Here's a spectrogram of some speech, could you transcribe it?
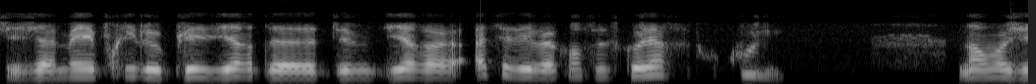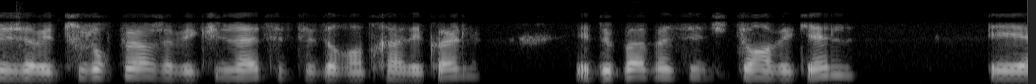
j'ai jamais pris le plaisir de, de me dire ah c'est des vacances scolaires, c'est trop cool. Non, moi j'avais toujours peur, j'avais qu'une lettre, c'était de rentrer à l'école et de pas passer du temps avec elle. Et,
